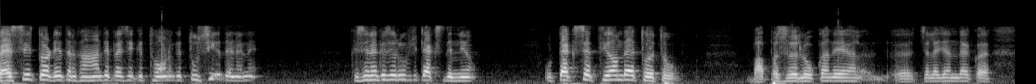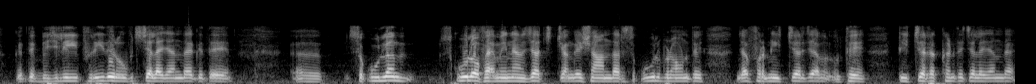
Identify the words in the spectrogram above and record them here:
ਪੈਸੇ ਤੁਹਾਡੇ ਤਨਖਾਹਾਂ ਦੇ ਪੈਸੇ ਕਿੱਥੋਂ ਆਉਣਗੇ? ਤੁਸੀਂ ਇਹ ਦੇਣੇ ਨੇ। ਕਿਸੇ ਨਾ ਕਿਸੇ ਰੂਪ 'ਚ ਟੈਕਸ ਦਿੰਦੇ ਹੋ। ਉਹ ਟੈਕਸ ਇੱਥੇ ਆਉਂਦਾ, ਇੱਥੋਂ ਇੱਥੋਂ। ਵਾਪਸ ਲੋਕਾਂ ਦੇ ਹਲ- ਅਹ, ਚਲਾ ਜਾਂਦਾ, ਕ- ਕਿਤੇ ਬਿਜਲੀ ਫ੍ਰੀ ਦੇ ਰੂਪ 'ਚ ਚਲਾ ਜਾਂਦਾ, ਕਿਤੇ ਸਕੂਲਾਂ ਸਕੂਲ ਆਫ ਐਮੀਨੈਂਸ ਜਾਂ ਚੰਗੇ ਸ਼ਾਨਦਾਰ ਸਕੂਲ ਬਣਾਉਣ ਤੇ ਜਾਂ ਫਰਨੀਚਰ ਜਾਂ ਉੱਥੇ ਟੀਚਰ ਰੱਖਣ ਤੇ ਚਲਾ ਜਾਂਦਾ,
